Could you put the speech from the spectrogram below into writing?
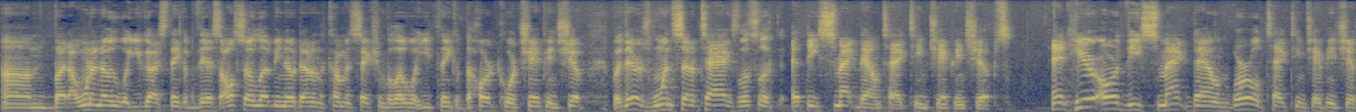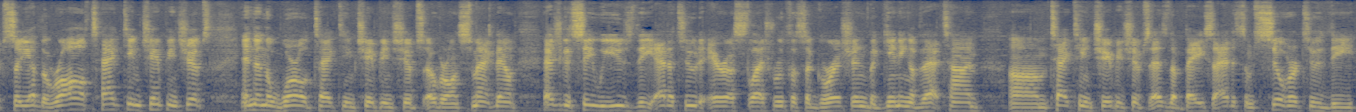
Um, but I want to know what you guys think of this. Also, let me know down in the comment section below what you think of the Hardcore Championship. But there's one set of tags. Let's look at the SmackDown Tag Team Championships. And here are the SmackDown World Tag Team Championships. So you have the Raw Tag Team Championships and then the World Tag Team Championships over on SmackDown. As you can see, we use the Attitude Era slash Ruthless Aggression, beginning of that time, um, Tag Team Championships as the base. I added some silver to the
